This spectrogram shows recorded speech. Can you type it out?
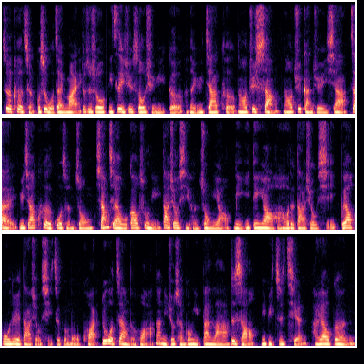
这个课程不是我在卖，就是说你自己去搜寻一个可能瑜伽课，然后去上，然后去感觉一下，在瑜伽课的过程中，想起来我告诉你，大休息很重要，你一定要好好的大休息，不要忽略大休息这个模块。如果这样的话，那你就成功一半啦，至少你比之前还要更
